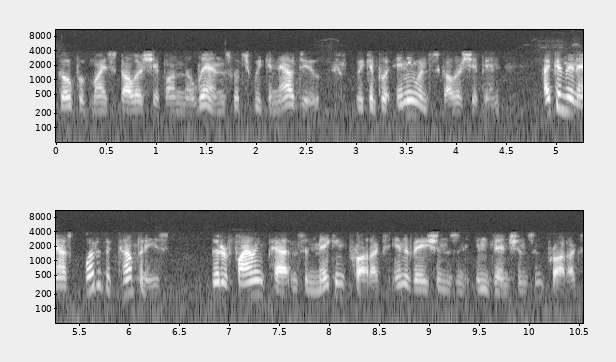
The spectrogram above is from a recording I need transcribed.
scope of my scholarship on the lens, which we can now do, we can put anyone's scholarship in. I can then ask, what are the companies that are filing patents and making products, innovations and inventions and products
